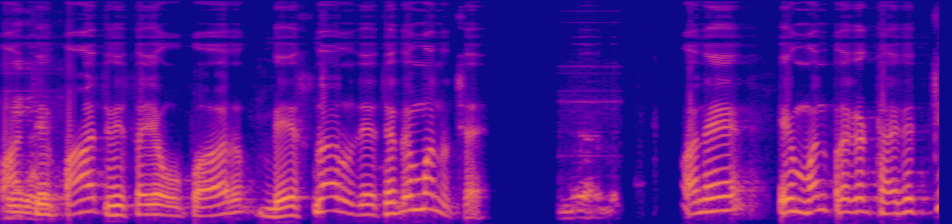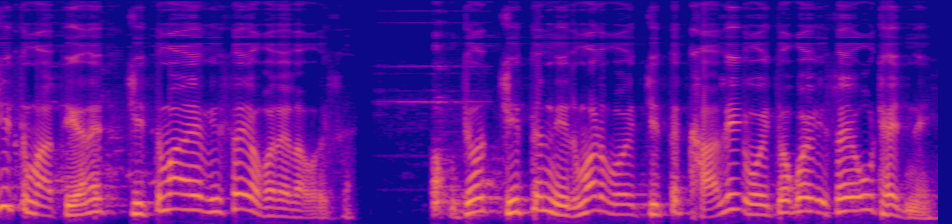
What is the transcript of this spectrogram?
પાંચે પાંચ વિષયો ઉપર બેસનારું જે છે તે મન છે. અને એ મન પ્રગટ થાય છે ચિત્તમાંથી અને ચિત્તમાં એ વિષયો ભરેલા હોય છે. જો ચિત્ત નિર્મળ હોય ચિત્ત ખાલી હોય તો કોઈ વિષયો ઉઠે જ નહીં.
